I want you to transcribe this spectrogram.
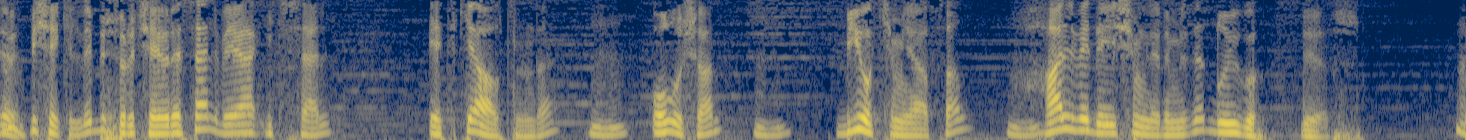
evet bir şekilde bir sürü çevresel veya içsel etki altında Hı hı. oluşan Hı hı. biyokimyasal Hı hı. hal ve değişimlerimize duygu diyoruz. Hı.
